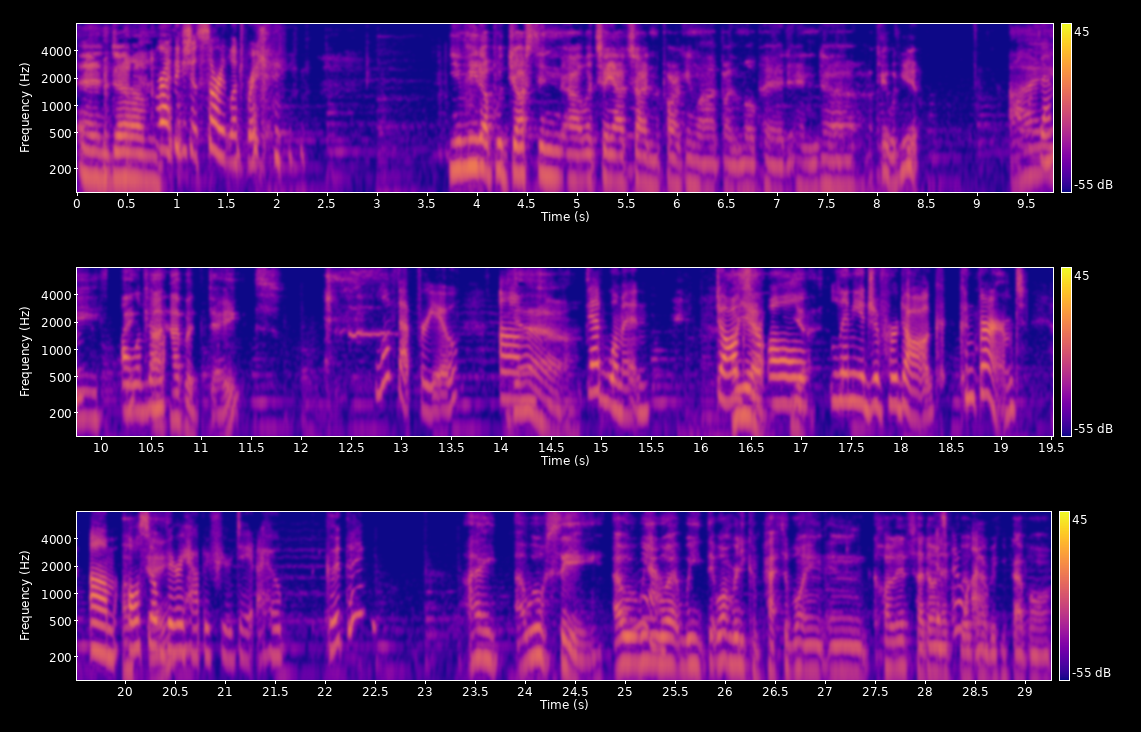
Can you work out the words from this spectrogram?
and um or i think she's just sorry lunch break you meet up with justin uh, let's say outside in the parking lot by the moped and uh okay what do you do All of them? I All of think I them? have a date. love that for you Um, yeah. dead woman. Dogs yeah, are all yes. lineage of her dog. Confirmed. Um, also very happy for your date. I hope. Good thing. I I will see. I, we Yeah. were we weren't really compatible in, in college. So I don't It's know if we we're going to be compatible.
